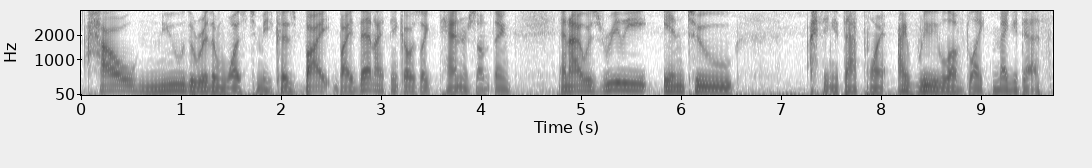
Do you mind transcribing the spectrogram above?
how new the rhythm was to me because by by then I think I was like ten or something, and I was really into. I think at that point I really loved like Megadeth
